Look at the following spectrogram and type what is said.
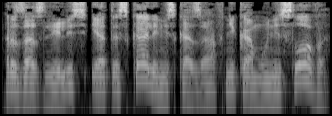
Разозлились и отыскали, не сказав никому ни слова».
